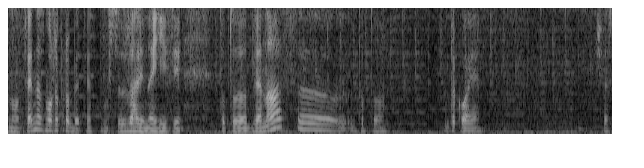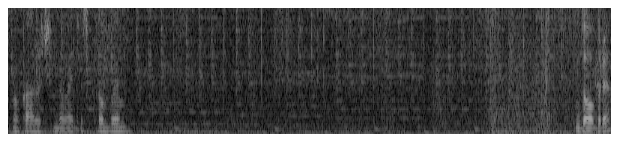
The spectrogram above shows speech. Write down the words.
Ну, цей нас може пробити. Це взагалі на ізі. Тобто для нас. е, тобто. Ну такое. Чесно кажучи, давайте спробуємо. Добре.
